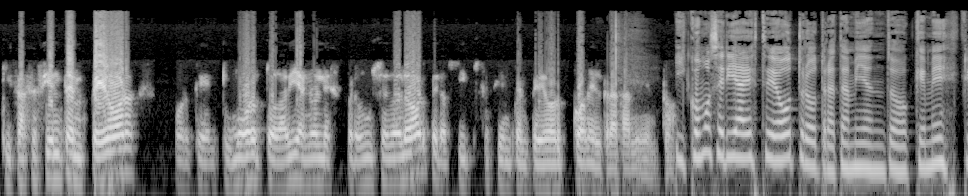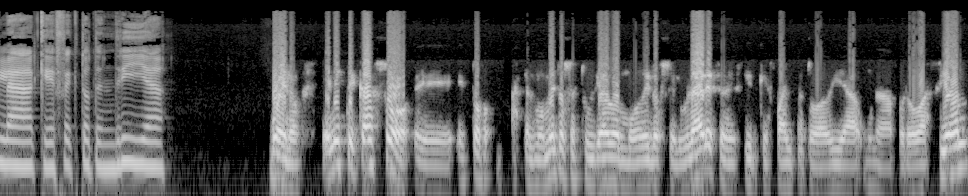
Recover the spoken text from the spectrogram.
quizás se sienten peor porque el tumor todavía no les produce dolor, pero sí se sienten peor con el tratamiento. ¿Y cómo sería este otro tratamiento? ¿Qué mezcla? ¿Qué efecto tendría? Bueno, en este caso, eh, esto hasta el momento se ha estudiado en modelos celulares, es decir, que falta todavía una aprobación,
